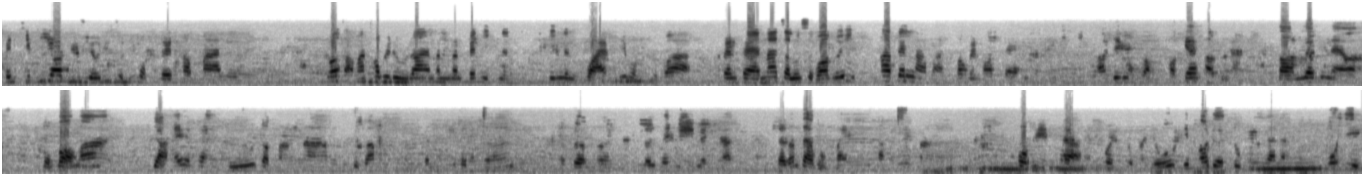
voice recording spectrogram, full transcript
เป็นคลิปที่ยอดวิวเยอะที่สุดที่ผมเคยทำมาเลย ก็สามารถเข้าไปดูได้มันมันเป็นอีกหนึ่งอีกหนึ่งวายที่ผมรู้สึกว่าแฟนๆน่าจะรู้สึกว่าเฮ้ยถ้าเต้นรำอะต้องเป็นมอสแดนเอาจริงผมบอกขอแก้ข่าวนะตอนเรื่องที่แล้วอะผมบอกว่า อยากให้แฟนซื้อดอกไม้มาผมรู้สึกว่ามันเป็นเป็นเงินเติมเงินเลยใช่เหตุอะไรเงี้ยแต่ตั้งแต่ผมไปต่างประเทศมาผมเห็นแบบคนสูงอายุที่เขาเดินจูงมือกันอะผู้หญิง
